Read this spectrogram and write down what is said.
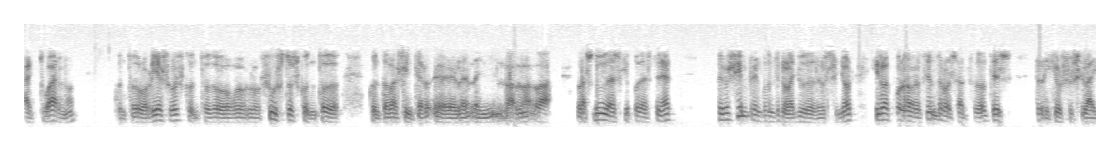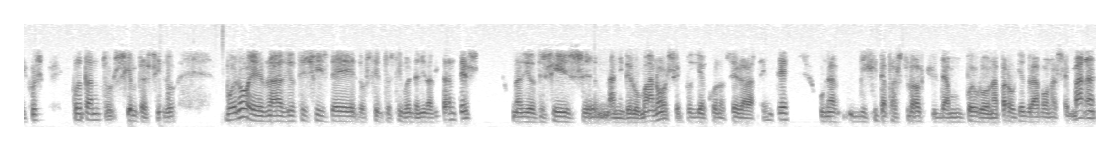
Actuar, ¿no? Con todos los riesgos, con todos los sustos, con todo, con todas las, eh, las dudas que puedas tener, pero siempre encontré la ayuda del Señor y la colaboración de los sacerdotes religiosos y laicos. Por lo tanto, siempre ha sido, bueno, una diócesis de 250.000 habitantes, una diócesis eh, a nivel humano, se podía conocer a la gente, una visita pastoral de un pueblo a una parroquia duraba una semana,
